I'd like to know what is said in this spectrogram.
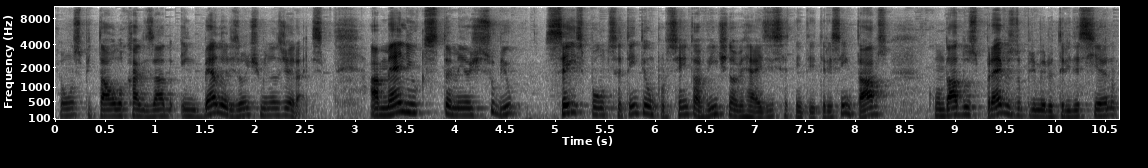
que é um hospital localizado em Belo Horizonte, Minas Gerais. A Meliux também hoje subiu 6,71% a R$ 29,73, com dados prévios do primeiro TRI desse ano,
